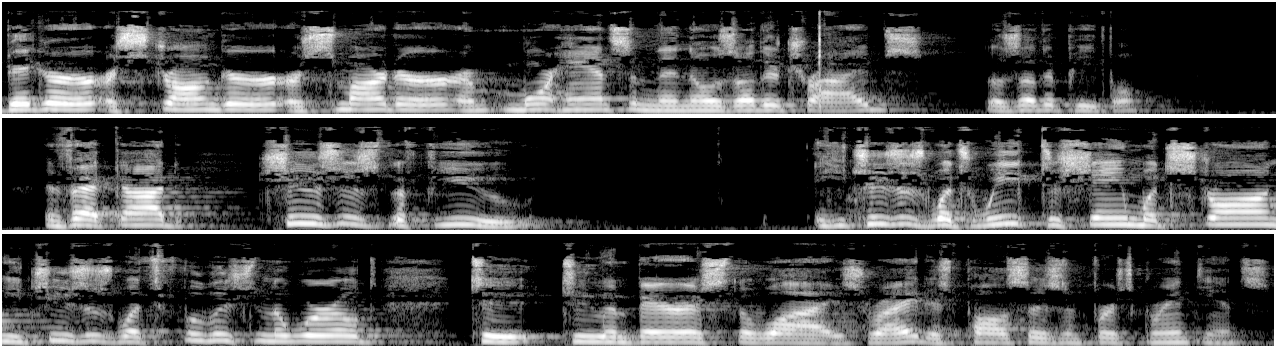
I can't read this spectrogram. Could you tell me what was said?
bigger or stronger or smarter or more handsome than those other tribes those other people in fact, God chooses the few. He chooses what's weak to shame what's strong. He chooses what's foolish in the world to, to embarrass the wise, right? As Paul says in 1 Corinthians.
